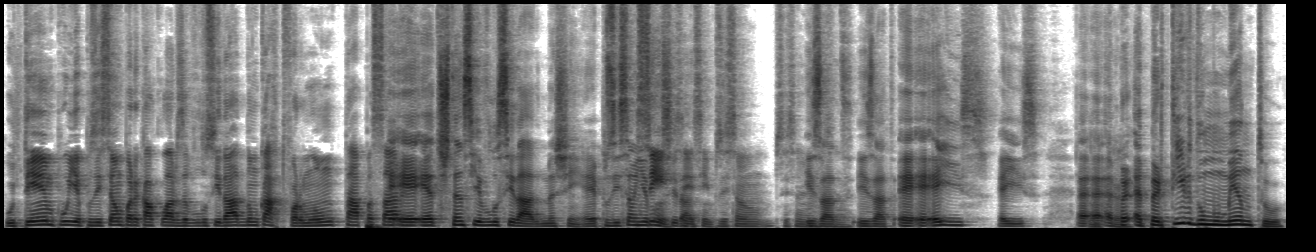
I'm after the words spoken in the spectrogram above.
o tempo e a posição para calculares a velocidade de um carro de Fórmula 1 que está a passar. É, é a distância e a velocidade, mas sim, é a posição e a sim, velocidade. sim, sim, posição. posição e Exato, velocidade. exato. É, é, é isso, é isso. A, a- a partir do momento,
